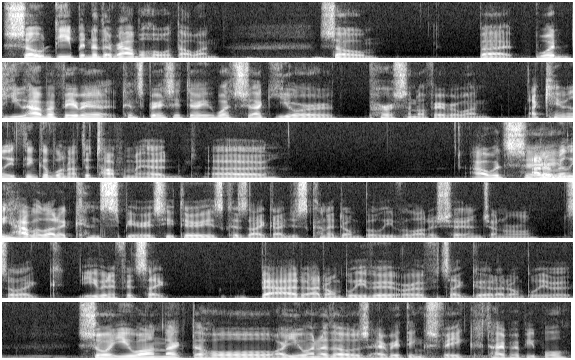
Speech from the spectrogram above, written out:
so deep into the rabbit hole with that one. So but what do you have a favorite conspiracy theory? What's like your personal favorite one? I can't really think of one off the top of my head. Uh, i would say I don't really have a lot of conspiracy theories because like I just kind of don't believe a lot of shit in general. So like even if it's like bad, I don't believe it, or if it's like good, I don't believe it. So are you on like the whole? Are you one of those everything's fake type of people?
